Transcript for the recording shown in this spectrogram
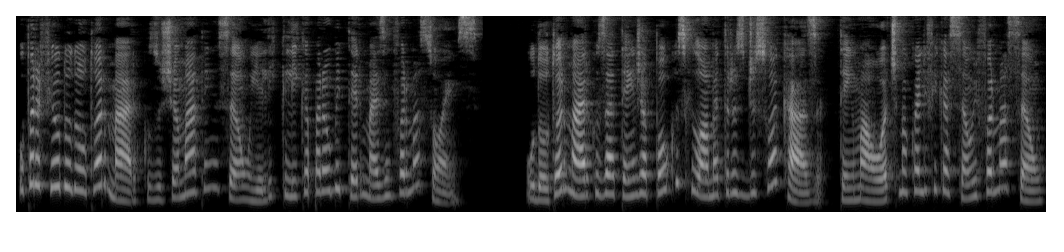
O perfil do Dr. Marcos o chama a atenção e ele clica para obter mais informações. O Dr. Marcos atende a poucos quilômetros de sua casa, tem uma ótima qualificação e formação,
